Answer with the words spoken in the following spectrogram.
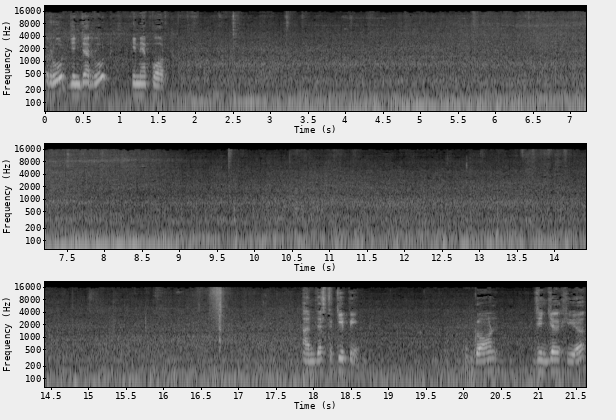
root ginger root in a pot I'm just keeping ground ginger here.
